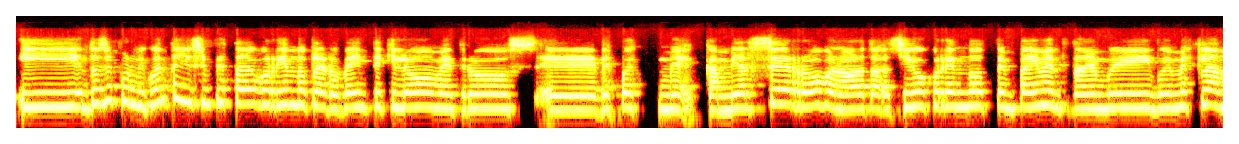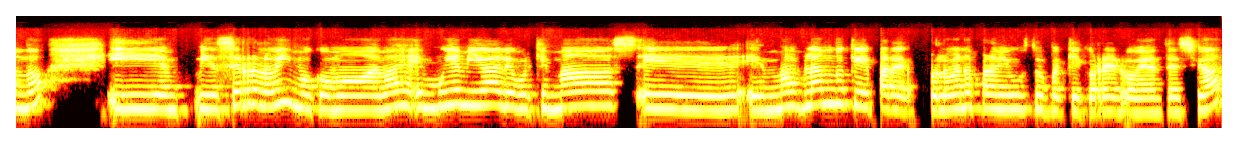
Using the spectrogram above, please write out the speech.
y entonces por mi cuenta yo siempre estaba corriendo, claro, 20 kilómetros, eh, después me cambié al cerro, bueno, ahora sigo corriendo en pavimento, también voy, voy mezclando, y en, y en cerro lo mismo, como además es muy amigable porque es más, eh, es más blando que, para, por lo menos para mi gusto, para que correr obviamente en ciudad.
